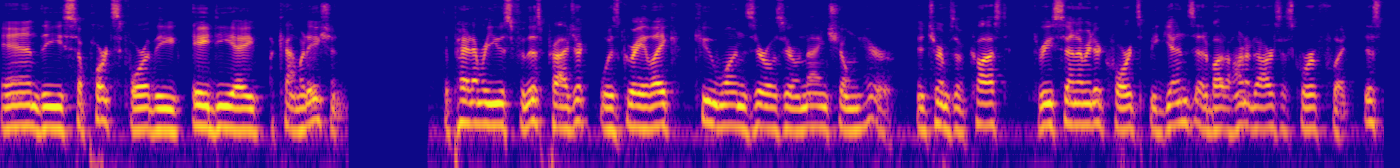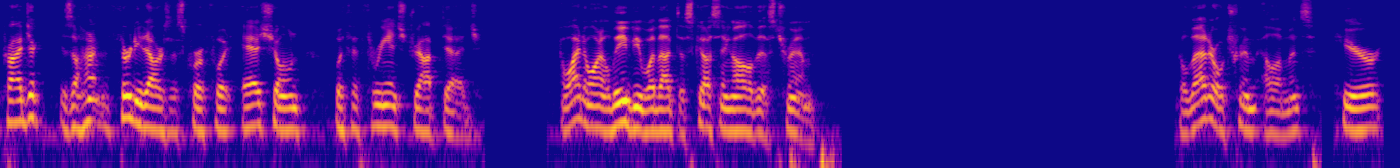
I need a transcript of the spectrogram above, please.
and the supports for the ADA accommodation. The pattern we used for this project was Gray Lake Q1009 shown here. In terms of cost, 3 centimeter quartz begins at about $100 a square foot. This project is $130 a square foot as shown with a 3 inch dropped edge. Now I don't want to leave you without discussing all this trim. The lateral trim elements here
